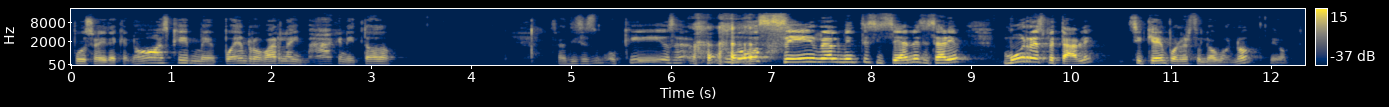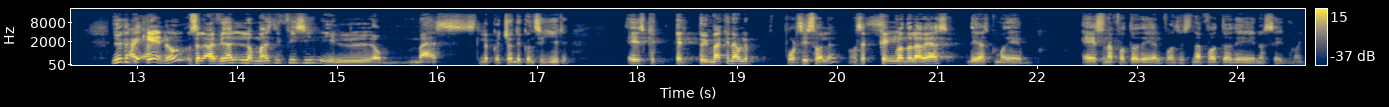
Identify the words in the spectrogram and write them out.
puso ahí de que, no, es que me pueden robar la imagen y todo. O sea, dices, ok, o sea, no sé realmente si sea necesario. Muy respetable si quieren poner su logo, ¿no? Digo, Yo creo ¿A que, qué, no? O sea, al final lo más difícil y lo más locochón de conseguir es que tu imagen hable por sí sola. O sea, que Sí. cuando la veas digas como de, es una foto de Alfonso, es una foto de, no sé, ¿no? JB,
